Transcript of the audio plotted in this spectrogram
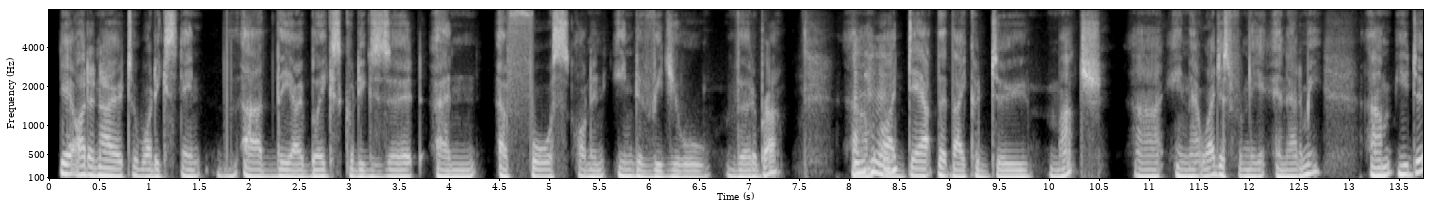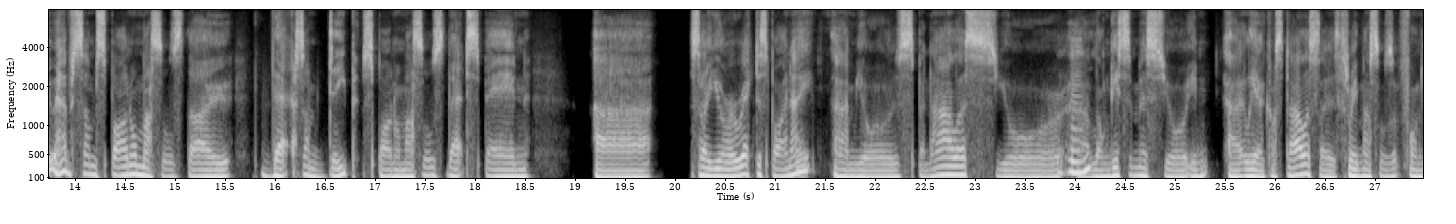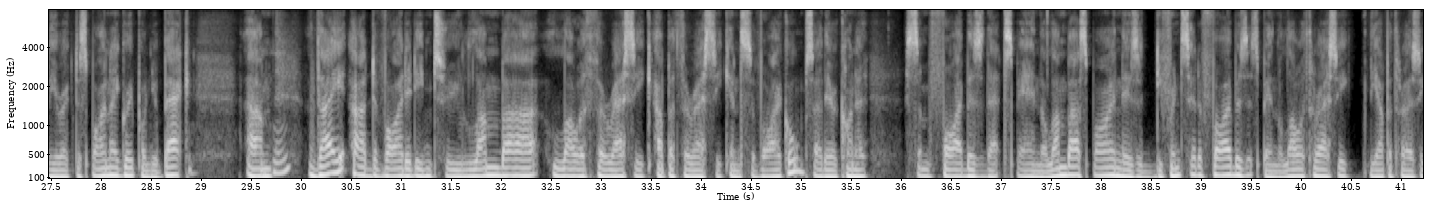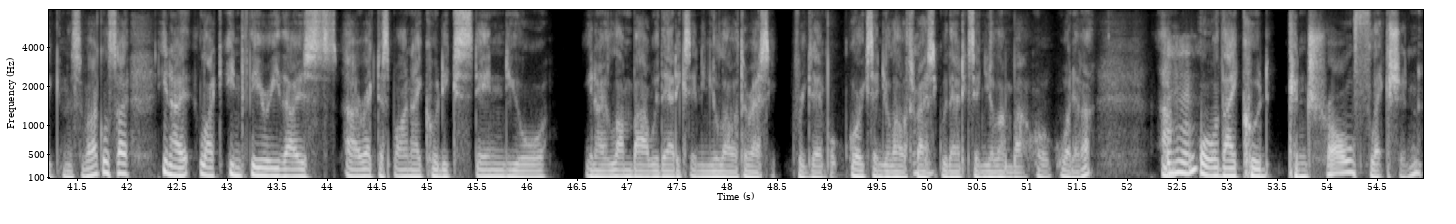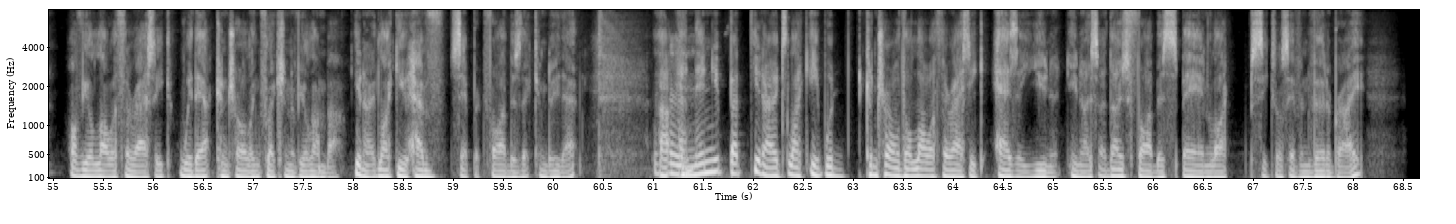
yeah, I don't know to what extent uh, the obliques could exert an, a force on an individual vertebra. Um, Mhm. I doubt that they could do much uh, in that way, just from the anatomy. Um, you do have some spinal muscles, though, that some deep spinal muscles that span. Uh, so your erector spinae, um, your spinalis, your uh, longissimus, your in, uh, iliocostalis, so there's three muscles that form the erector spinae group on your back. Um, Mhm. They are divided into lumbar, lower thoracic, upper thoracic, and cervical. So there are kind of some fibers that span the lumbar spine. There's a different set of fibers that span the lower thoracic, the upper thoracic, and the cervical. So, you know, like in theory, those uh, erector spinae could extend your, you know, lumbar without extending your lower thoracic, for example, or extend your lower thoracic without extending your lumbar or whatever. Um, Or they could control flexion of your lower thoracic without controlling flexion of your lumbar. You know, like you have separate fibers that can do that. Uh, and then you, but you know, it's like it would control the lower thoracic as a unit, you know, so those fibers span like six or seven vertebrae.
